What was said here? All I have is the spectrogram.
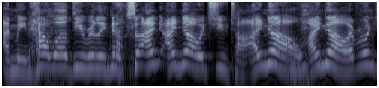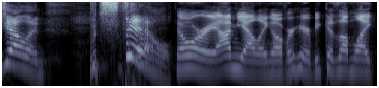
I mean, how well do you really know? So I, I know it's Utah. I know, I know. Everyone's yelling, but still, Don't worry, I'm yelling over here because I'm like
